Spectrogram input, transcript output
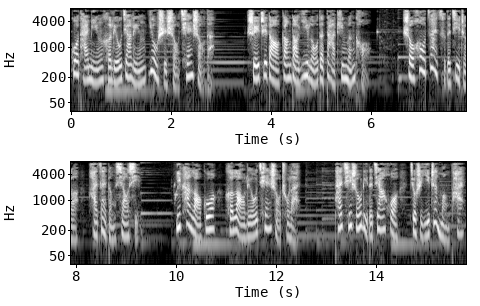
郭台铭和刘嘉玲又是手牵手的。谁知道刚到一楼的大厅门口，守候在此的记者还在等消息。一看老郭和老刘牵手出来，抬起手里的家伙就是一阵猛拍。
